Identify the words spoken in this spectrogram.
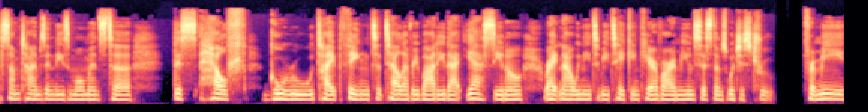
sometimes in these moments to this health guru type thing to tell everybody that yes, you know, right now we need to be taking care of our immune systems, which is true. For me,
